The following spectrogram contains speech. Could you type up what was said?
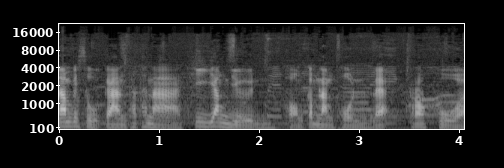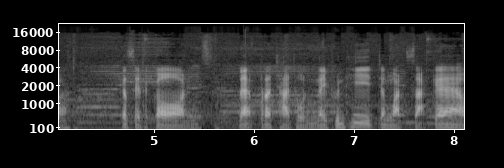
นำไปสู่การพัฒนาที่ยั่งยืนของกำลังพลและครอบครัว เกษตรกร และประชาชนในพื้นที่จังหวัดสระแก้ว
